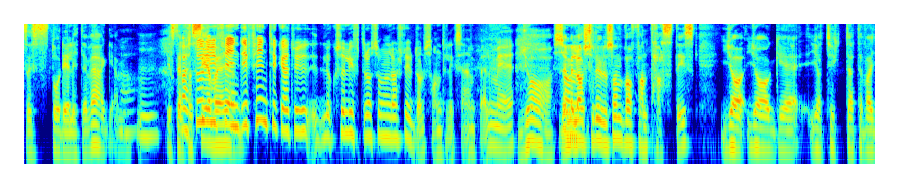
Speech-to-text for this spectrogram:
så står det lite i vägen. Mm. Istället Fast för då att se är vad det, det är fint tycker jag att du också lyfter oss som Lars Rudolfsson till exempel. Med, Ja, nej, Som- men Lars Rudolfsson var fantastisk. Jag, jag, eh, jag tyckte att det var,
